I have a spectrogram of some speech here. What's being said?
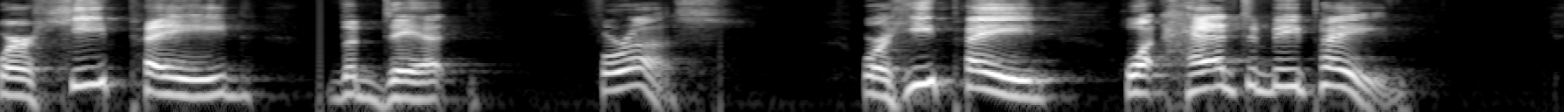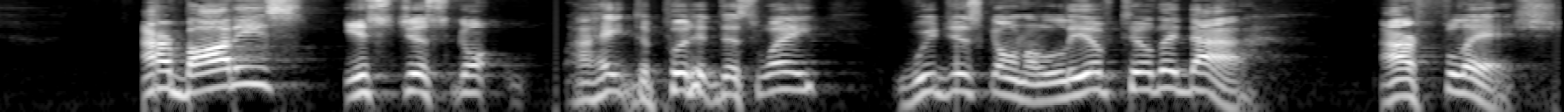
where he paid the debt for us, where he paid what had to be paid. Our bodies, it's just going, I hate to put it this way, we're just going to live till they die. Our flesh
